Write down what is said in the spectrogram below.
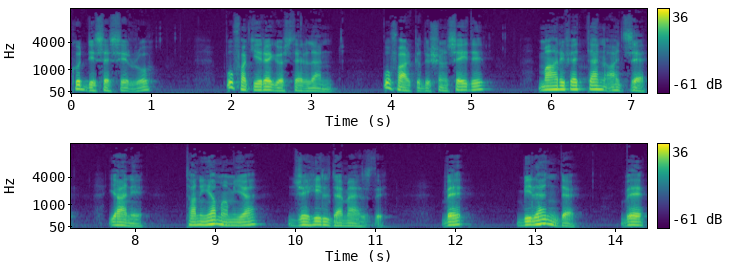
kuddise sirruh bu fakire gösterilen bu farkı düşünseydi marifetten acze yani tanıyamamaya cehil demezdi ve bilen de ve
